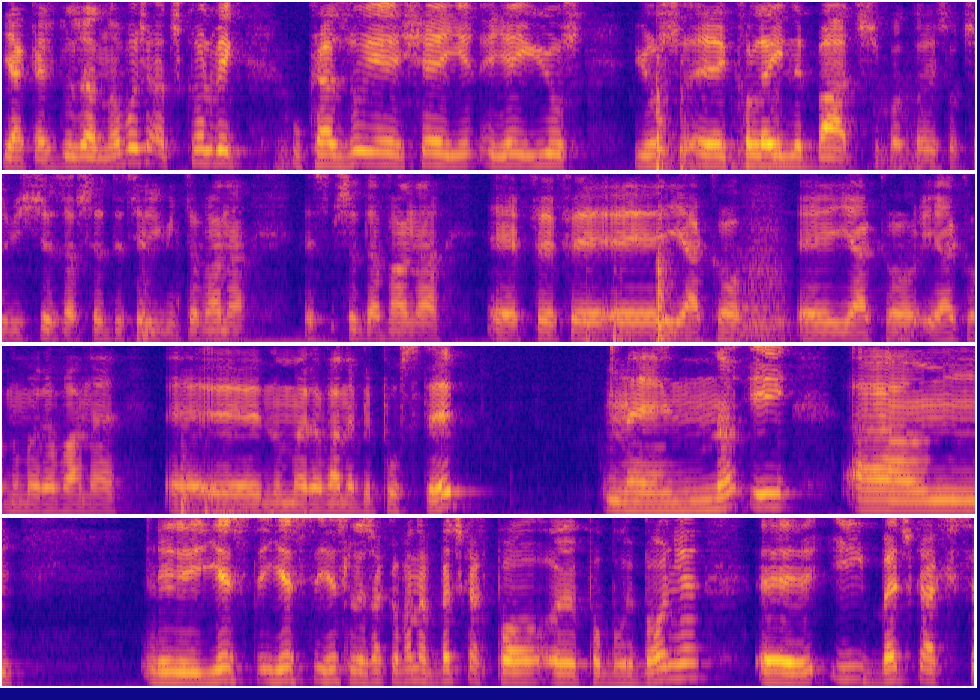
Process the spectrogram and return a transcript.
jakaś duża nowość, aczkolwiek ukazuje się je- jej już, już kolejny batch, bo to jest oczywiście zawsze edycja limitowana, sprzedawana jako, jako, jako numerowane e, e, numerowane wypusty. E, No i um, jest, jest, jest leżakowana w beczkach po, e, po bourbonie e, i w beczkach z,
